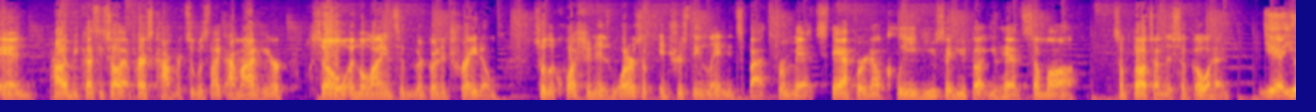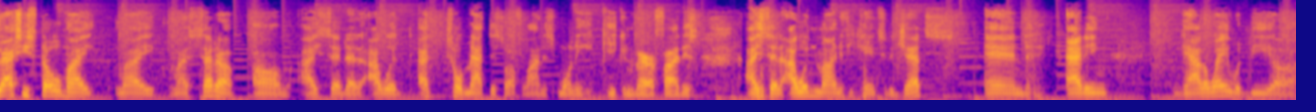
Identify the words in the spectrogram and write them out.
and probably because he saw that press conference, it was like, I'm out of here. So, and the Lions said they're going to trade him. So the question is, what are some interesting landing spots for Matt Stafford? Now, Cleve, you said you thought you had some uh some thoughts on this, so go ahead. Yeah, you actually stole my my my setup. Um, I said that I would. I told Matt this offline this morning. He, he can verify this. I said I wouldn't mind if he came to the Jets, and adding Galloway would be uh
